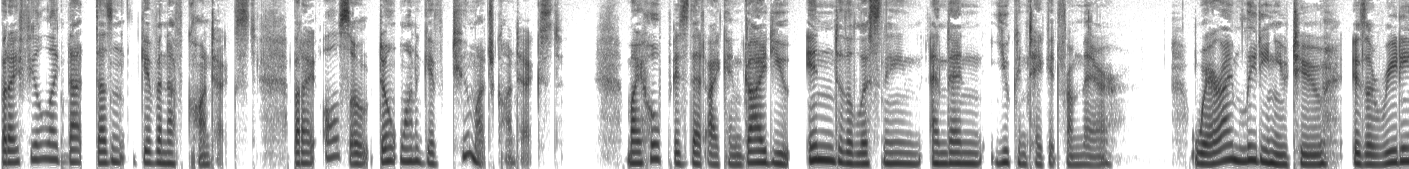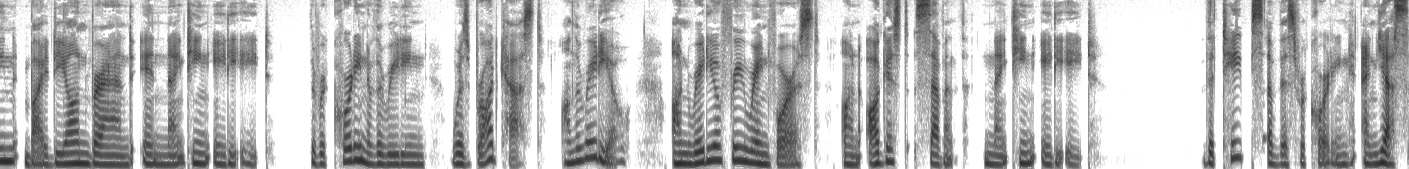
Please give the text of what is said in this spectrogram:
But I feel like that doesn't give enough context. But I also don't want to give too much context. My hope is that I can guide you into the listening and then you can take it from there. Where I'm leading you to is a reading by Dionne Brand in 1988. The recording of the reading was broadcast on the radio on Radio Free Rainforest on August 7th, 1988. The tapes of this recording, and yes,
